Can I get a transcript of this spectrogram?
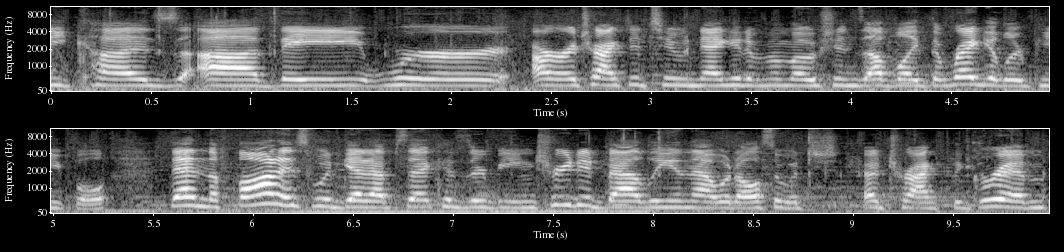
because uh, they were are attracted to negative emotions of like the regular people. Then the faunus would get upset because they're being treated badly, and that would also at- attract the Grimm,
